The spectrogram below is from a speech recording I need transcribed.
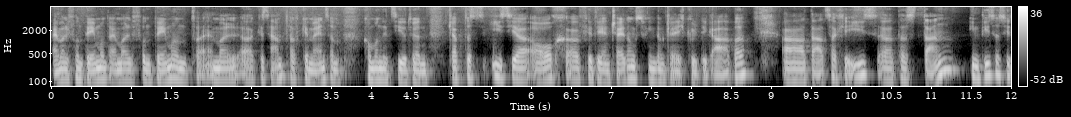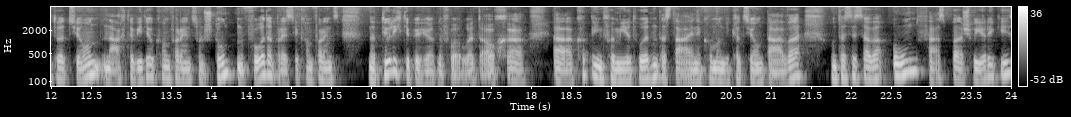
einmal von dem und einmal von dem und einmal äh, gesamthaft gemeinsam kommuniziert werden. Ich glaube, das ist ja auch äh, für die Entscheidungsfindung gleichgültig. Aber äh, Tatsache ist, dass dann in dieser Situation nach der Videokonferenz und Stunden vor der Pressekonferenz natürlich die Behörden vor Ort auch äh, äh informiert wurden, dass da eine Kommunikation da war und dass es aber unfassbar schwierig ist,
